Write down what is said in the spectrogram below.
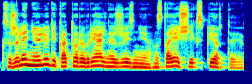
К сожалению, люди, которые в реальной жизни настоящие эксперты,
